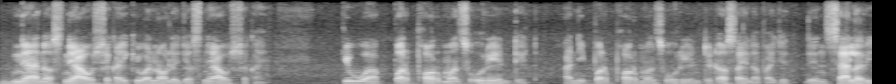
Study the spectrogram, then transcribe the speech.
ज्ञान असणे आवश्यक आहे किंवा नॉलेज असणे आवश्यक आहे. किंवा परफॉर्मन्स ओरिएंटेड आणि परफॉर्मन्स ओरिएंटेड असायला पाहिजे. Then salary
